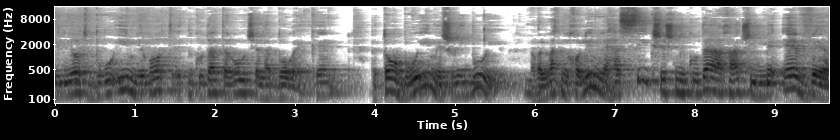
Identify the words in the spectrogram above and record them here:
מלהיות ברואים לראות את נקודת הראות של הבורא, כן? בתור ברואים יש ריבוי, אבל אנחנו יכולים להסיק שיש נקודה אחת שהיא מעבר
